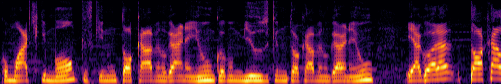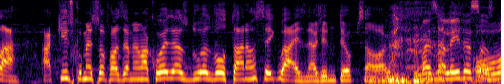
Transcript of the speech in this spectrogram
como Arctic Monkeys, que não tocava em lugar nenhum, como Music, que não tocava em lugar nenhum, e agora toca lá. A Kiss começou a fazer a mesma coisa e as duas voltaram a ser iguais, né? A gente não tem opção agora. Mas além dessas Ou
